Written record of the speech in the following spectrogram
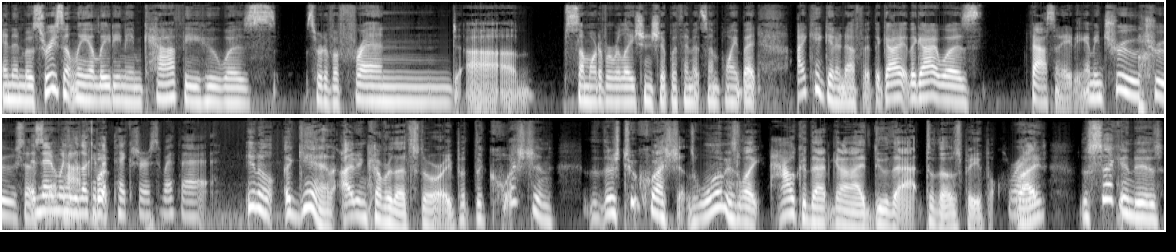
and then most recently a lady named Kathy who was sort of a friend, uh, somewhat of a relationship with him at some point. But I can't get enough of it. The guy, the guy was fascinating. I mean, true, true. and then when you look at But- the pictures with it, You know, again, I didn't cover that story, but the question, there's two questions. One is like, how could that guy do that to those people? Right. Right. The second is,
